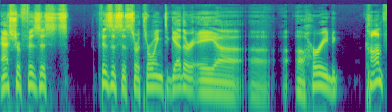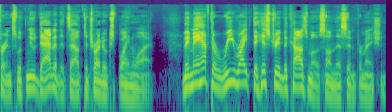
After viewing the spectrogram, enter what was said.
Astrophysicists physicists are throwing together a uh, uh, a hurried conference with new data that's out to try to explain why. They may have to rewrite the history of the cosmos on this information.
